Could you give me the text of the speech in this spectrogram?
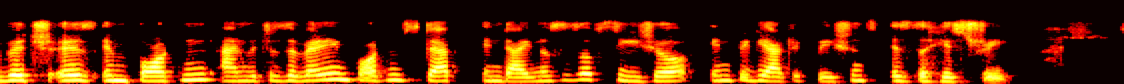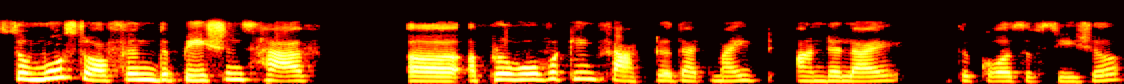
which is important and which is a very important step in diagnosis of seizure in pediatric patients is the history. So most often the patients have uh, a provoking factor that might underlie the cause of seizure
